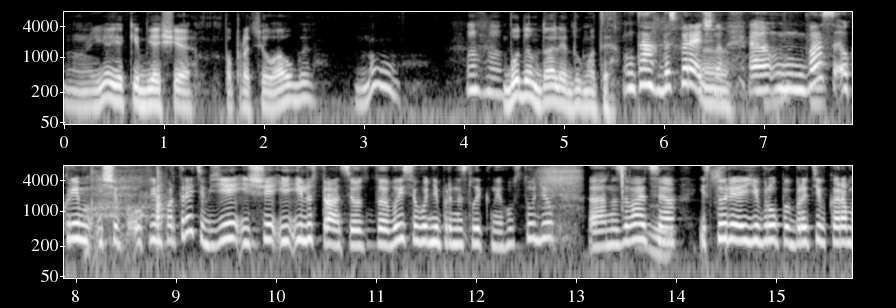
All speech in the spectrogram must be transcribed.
М, Є, які б я ще попрацював би. Ну, Угу. будемо далі думати. Так, безперечно. Е, У вас, окрім і ще окрім портретів, є і ще і ілюстрації. От е, ви сьогодні принесли книгу в студію. е, Називається Історія Європи братів Карам...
